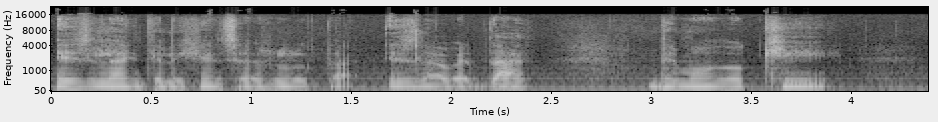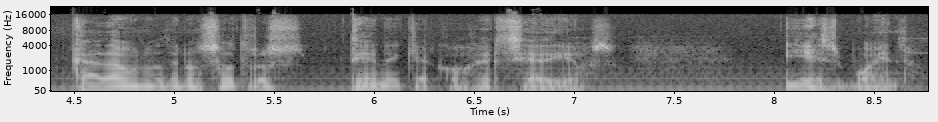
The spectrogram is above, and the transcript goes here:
es la inteligencia absoluta, es la verdad. De modo que cada uno de nosotros tiene que acogerse a Dios. Y es bueno.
